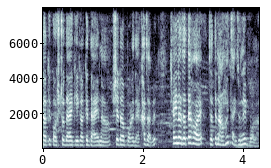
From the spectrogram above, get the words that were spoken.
কাকে কষ্ট দেয়, কে কাকে দেয় না, সেটা পরে দেখা যাবে। চাই না যাতে হয়, যাতে না হয়, তাই জন্যই বলা।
